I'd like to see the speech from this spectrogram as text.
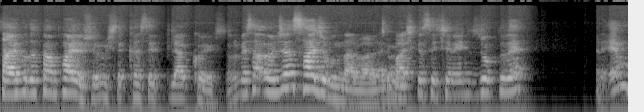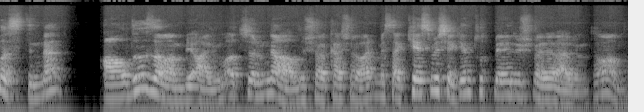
sayfada falan paylaşıyorum işte kaset plak koleksiyonu. Mesela önceden sadece bunlar vardı. Tabii. başka seçeneğiniz yoktu ve hani en basitinden aldığın zaman bir albüm atıyorum ne aldın şu an kaç tane var. Mesela Kesme Şeker'in Tut Beni Düşmeden albümü tamam mı?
